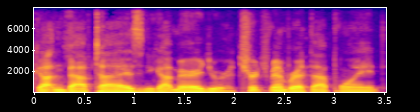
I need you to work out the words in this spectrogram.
gotten baptized and you got married. You were a church member at that point.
